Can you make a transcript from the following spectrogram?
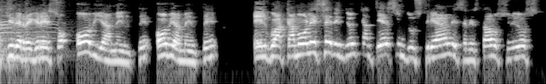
aquí de regreso, obviamente, obviamente, el guacamole se vendió en cantidades industriales en Estados Unidos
